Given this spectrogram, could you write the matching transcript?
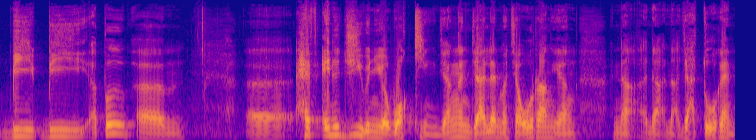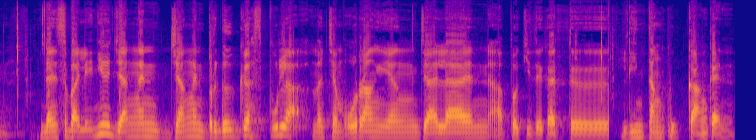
Be be apa um, have energy when you are walking jangan jalan macam orang yang nak nak nak jatuh kan dan sebaliknya jangan jangan bergegas pula macam orang yang jalan apa kita kata lintang pukang kan.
